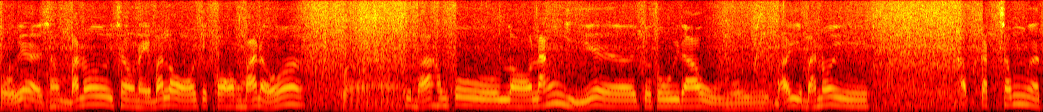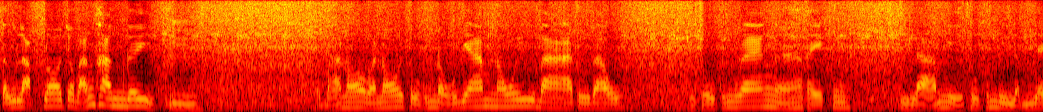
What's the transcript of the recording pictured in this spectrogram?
rồi ờ, sao bà nói sau này bà lo cho con bà nữa? Wow chứ bà không có lo lắng gì ờ, cho tôi đâu. Bởi vì bà nói học cách sống ờ, tự lập lo cho bản thân đi. Ừ. Bà nói bà nói tôi cũng đâu có dám nói với bà tôi đâu. Thì tôi cũng ráng ờ, thiệt đi làm gì tôi cũng đi lụm da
